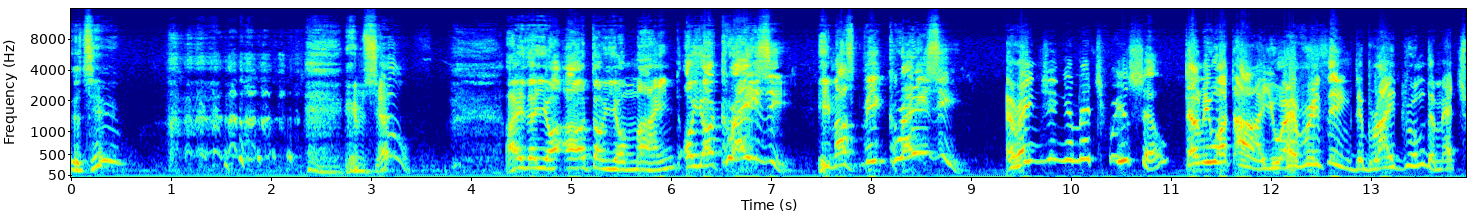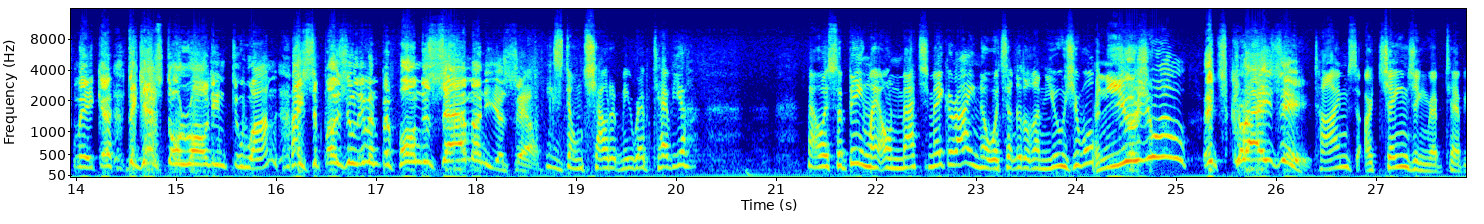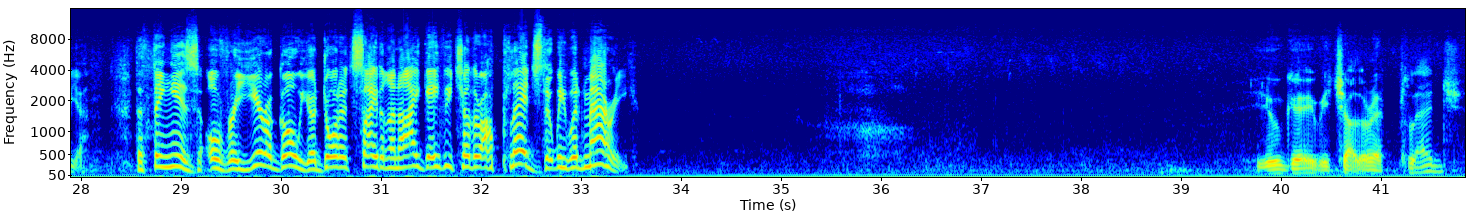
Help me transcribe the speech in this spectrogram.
It's him. Himself. Either you're out of your mind or you're crazy. He must be crazy. Arranging a match for yourself? Tell me what are you? Everything. The bridegroom, the matchmaker, the guest all rolled into one? I suppose you'll even perform the ceremony yourself. Please don't shout at me, Reb Tevye. Now, as for being my own matchmaker, I know it's a little unusual. Unusual? It's crazy! Times are changing, Reb Tevye. The thing is, over a year ago, your daughter Tzeitel and I gave each other our pledge that we would marry. You gave each other a pledge?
